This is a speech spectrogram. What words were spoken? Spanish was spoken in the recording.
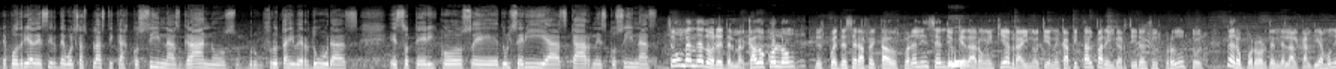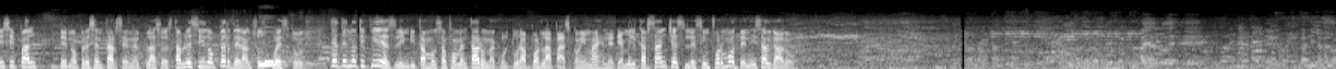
Le podría decir de bolsas plásticas, cocinas, granos, frutas y verduras, esotéricos, eh, dulcerías, carnes, cocinas. Según vendedores del mercado Colón, después de ser afectados por el incendio quedaron en quiebra y no tienen capital para invertir en sus productos, pero por orden de la alcaldía municipal, de no presentarse en el plazo establecido, perderán sus puestos. Desde Notifides le invitamos a fomentar una cultura por la paz con imágenes de Amilcar Sánchez, les informó Denis Salgado. Niña me lo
